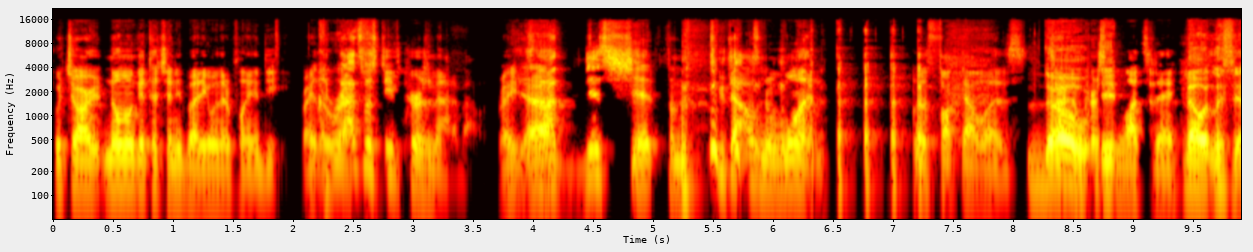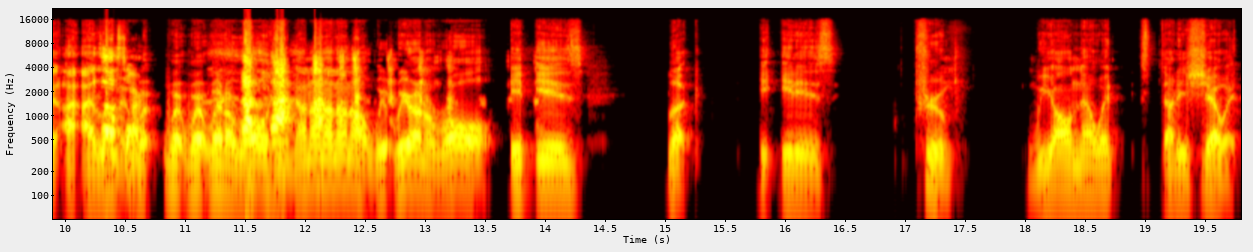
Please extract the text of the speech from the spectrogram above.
which are no one can touch anybody when they're playing D. Right? Like Correct. that's what Steve Kerr's mad about. Right? Yeah. It's not this shit from 2001. what the fuck that was? No, Sorry, it- a lot today. No, listen, I, I love it. We're, we're, we're on a roll here. No, no, no, no, no. We're, we're on a roll. It is, look, it, it is true. We all know it. Studies show it.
